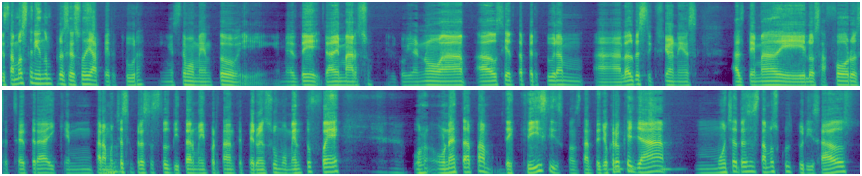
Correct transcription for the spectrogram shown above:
estamos teniendo un proceso de apertura en este momento, en el mes de, ya de marzo. El gobierno ha, dado cierta apertura a las restricciones, al tema de los aforos, etcétera, y que para muchas empresas esto es vital, muy importante, pero en su momento fue una etapa de crisis constante. Yo creo que ya muchas veces estamos culturizados,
